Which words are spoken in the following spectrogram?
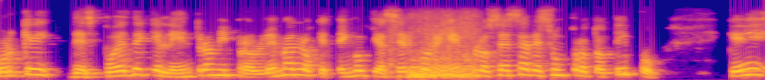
porque después de que le entro a mi problema, lo que tengo que hacer, por ejemplo, César, es un prototipo que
